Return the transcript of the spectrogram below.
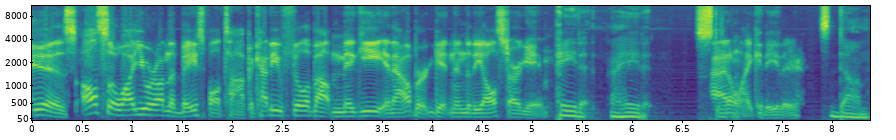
He is. Also, while you were on the baseball topic, how do you feel about Miggy and Albert getting into the All Star game? Hate it. I hate it. I don't like it either. It's dumb.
